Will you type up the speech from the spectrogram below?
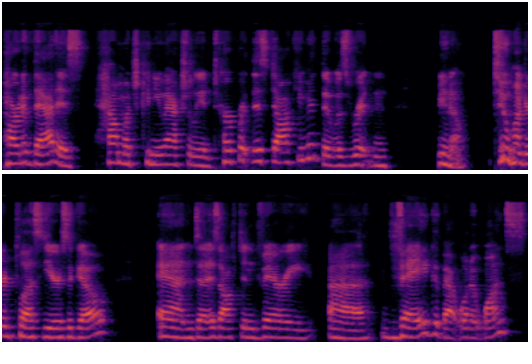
Part of that is how much can you actually interpret this document that was written, you know, 200 plus years ago and uh, is often very uh, vague about what it wants.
